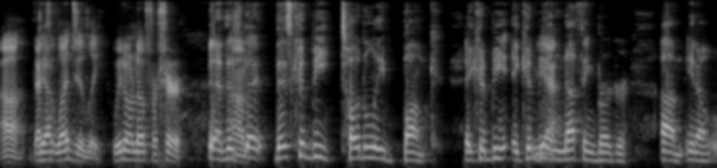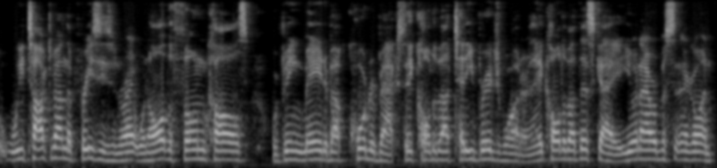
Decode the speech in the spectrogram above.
Uh, that's Yeah. allegedly. We don't know for sure. Yeah, this Um, this could be totally bunk. It could be it could be Yeah. a nothing burger. Um, you know, we talked about in the preseason, right? When all the phone calls were being made about quarterbacks, they called about Teddy Bridgewater, they called about this guy. You and I were sitting there going,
